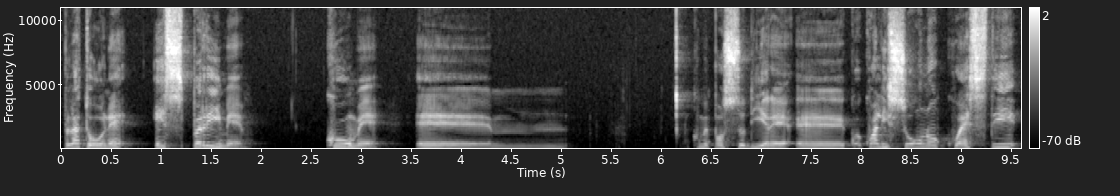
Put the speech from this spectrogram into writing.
Platone esprime come ehm, come posso dire, eh, quali sono questi,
